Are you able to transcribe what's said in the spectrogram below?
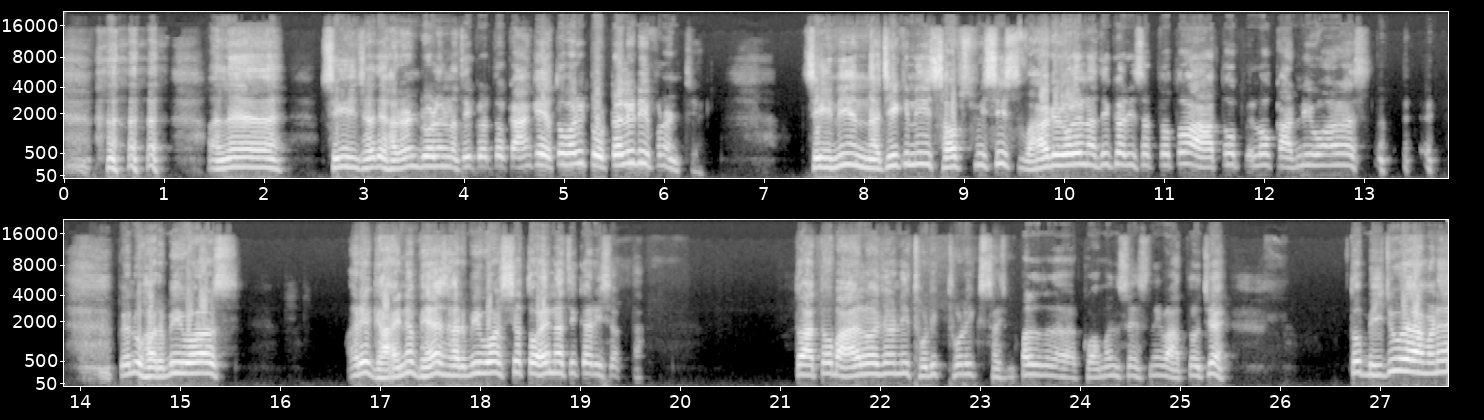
અને સિંહ છે તે હરણ જોડે નથી કરતો, કારણ કે એ તો વળી ટોટલી ડિફરન્ટ છે. સિંહની નજીકની સબ સ્પીસીસ વાઘ જોડે નથી કરી શકતો, તો આ તો પેલો કાર્નિવર્સ પેલું હર્બીવર્સ અરે ગાયને ભેંસ હર્બીવર્સ છે તોય નથી કરી શકતા. તો આ તો બાયોલોજીની થોડીક થોડીક સિમ્પલ કોમન સેન્સની વાતો છે. તો બીજું એમણે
